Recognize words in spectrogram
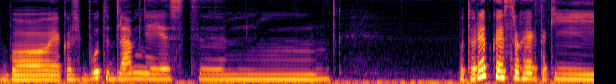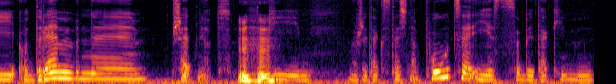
Bo jakoś but dla mnie jest... ym, bo torebka jest trochę jak taki odrębny przedmiot. Mhm. Taki, może tak stać na półce i jest sobie takim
